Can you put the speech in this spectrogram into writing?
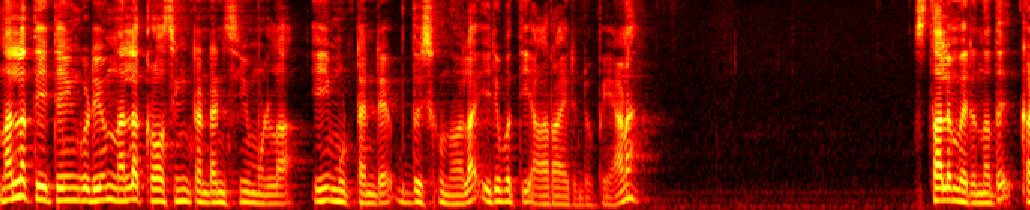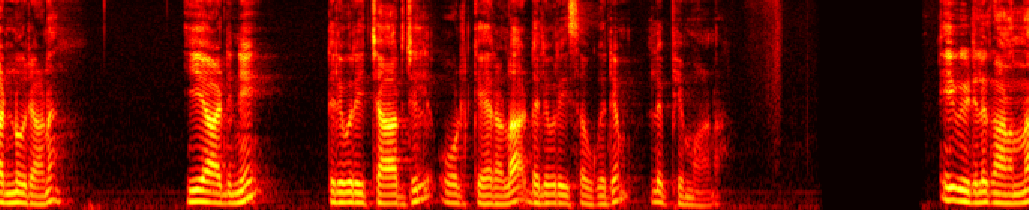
നല്ല തീറ്റയും കൂടിയും നല്ല ക്രോസിംഗ് ടെൻഡൻസിയുമുള്ള ഈ മുട്ടന്റെ ഉദ്ദേശിക്കുന്ന വില ഇരുപത്തി ആറായിരം രൂപയാണ്. സ്ഥലം വരുന്നത് കണ്ണൂരാണ്. ഈ ആടിന് ഡെലിവറി ചാർജിൽ ഓൾ കേരള ഡെലിവറി സൗകര്യം ലഭ്യമാണ്. ഈ വീഡിയോയിൽ കാണുന്ന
